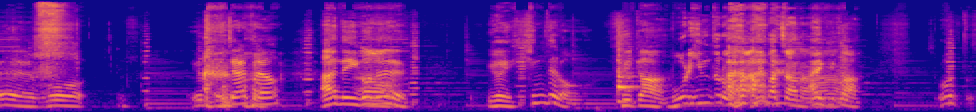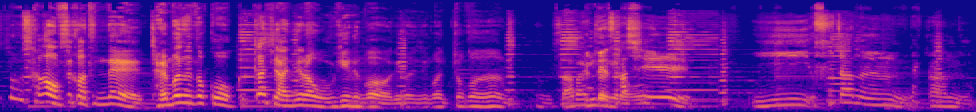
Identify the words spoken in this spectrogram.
예뭐 이거 배제할까요? 아 근데 이거는 이거 힘들어. 그러니까 뭘 힘들어. 안 해봤잖아. 아니 그러니까 뭐 좀 상관없을 것 같은데 잘못해놓고 끝까지 아니라고 우기는 거 이건 이건 조금 싸발적이라고 근데 사실 이 후자는 약간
